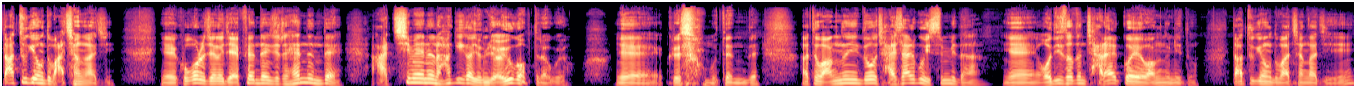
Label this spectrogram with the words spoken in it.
따뚜기 형도 마찬가지. 예, 그거를 제가 이제 FM댕진을 했는데 아침에는 하기가 좀 여유가 없더라고요. 예, 그래서 못했는데. 하여튼 왕눈이도 잘 살고 있습니다. 예, 어디서든 잘할 거예요, 왕눈이도. 따뚜기 형도 마찬가지.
